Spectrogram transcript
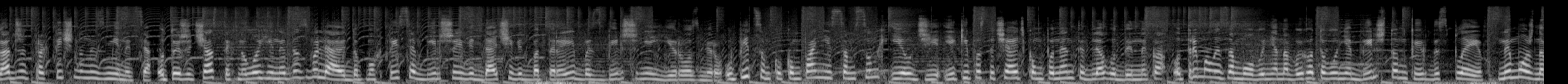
гаджет практично не зміниться. У той же час технології не дозволяють домогтися більшої віддачі від батареї без збільшення її розміру. У підсумку компанії Samsung і LG, які постачають компоненти для годинника, отримали замовлення на виготовлення більш тонких дисплеїв. Не можна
